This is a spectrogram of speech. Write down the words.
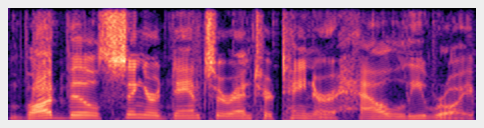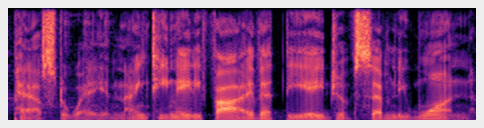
Vaudeville singer, dancer, entertainer Hal Leroy passed away in 1985 at the age of 71.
